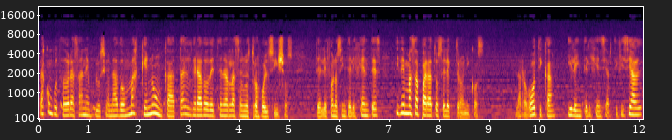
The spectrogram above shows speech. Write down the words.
las computadoras han evolucionado más que nunca a tal grado de tenerlas en nuestros bolsillos, teléfonos inteligentes y demás aparatos electrónicos. La robótica y la inteligencia artificial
